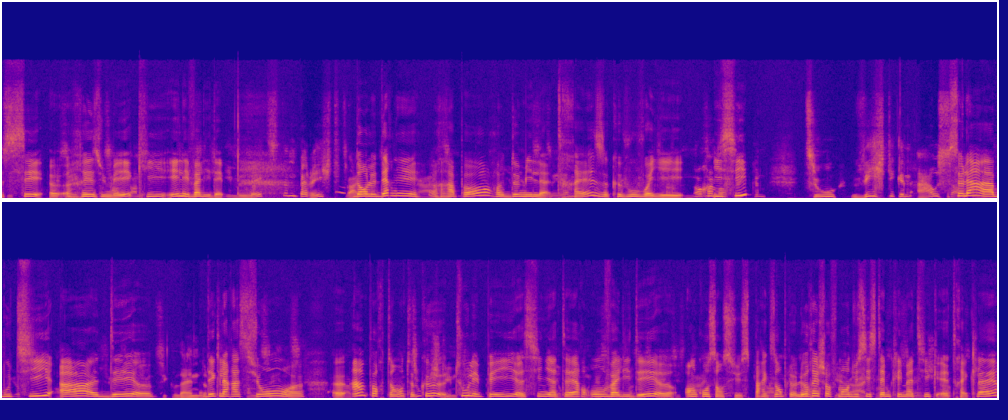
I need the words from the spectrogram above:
ces euh, résumés qui, et les validaient. Dans le dernier rapport 2013 que vous voyez ici, cela a abouti à des euh, déclarations euh, importantes que tous les pays signataires ont validées en consensus. Par exemple, le réchauffement du système climatique est très clair,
